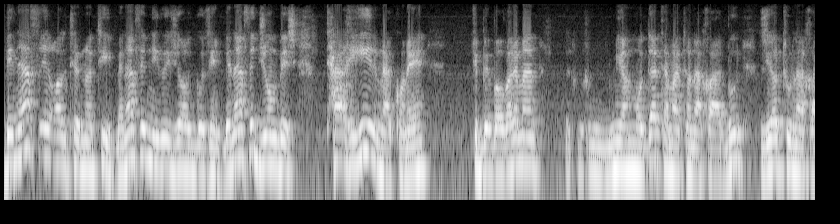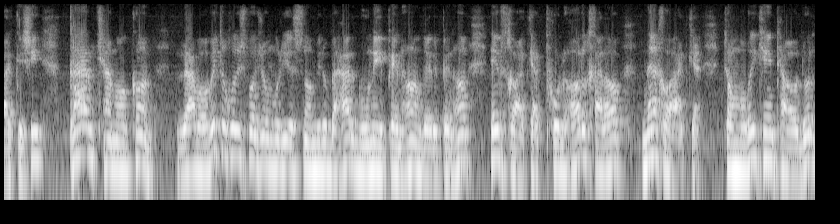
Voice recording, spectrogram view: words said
به نفع آلترناتیو به نفع نیروی جایگزین به نفع جنبش تغییر نکنه که به باور من میان مدت تمتا نخواهد بود زیاد طول نخواهد کشید. غرب کماکان روابط خودش با جمهوری اسلامی رو به هر گونه پنهان غیر پنهان حفظ خواهد کرد. پلها رو خراب نخواهد کرد تا موقعی که این تعادل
